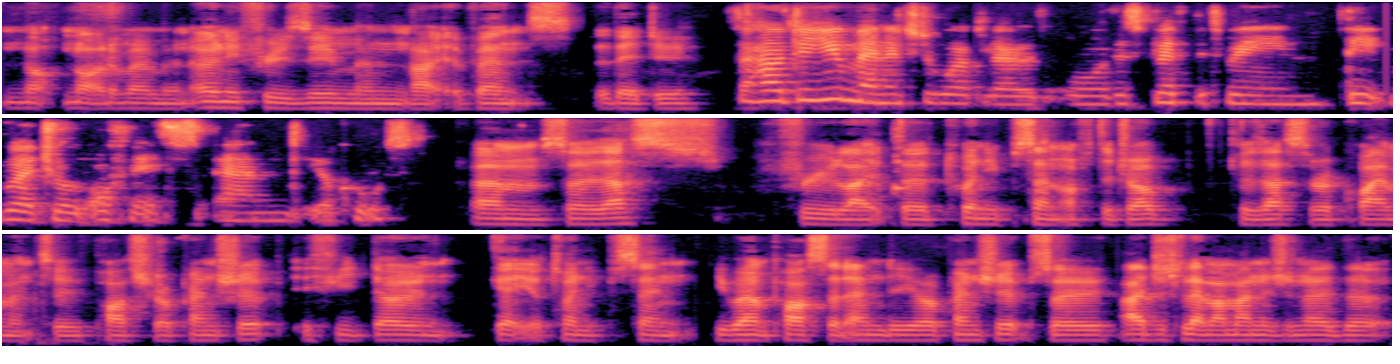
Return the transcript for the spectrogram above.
not not at the moment. Only through zoom and like events that they do. So how do you manage the workload or the split between the virtual office and your course? Um, so that's through like the 20% off the job because that's the requirement to pass your apprenticeship. If you don't get your 20%, you won't pass at the end of your apprenticeship. So I just let my manager know that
